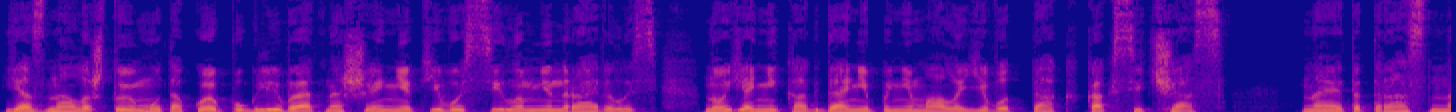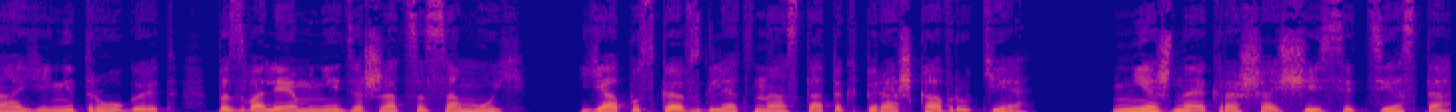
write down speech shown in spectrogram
Я знала, что ему такое пугливое отношение к его силам не нравилось, но я никогда не понимала его так, как сейчас. На этот раз Ная не трогает, позволяя мне держаться самой. Я опускаю взгляд на остаток пирожка в руке. Нежное крошащееся тесто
